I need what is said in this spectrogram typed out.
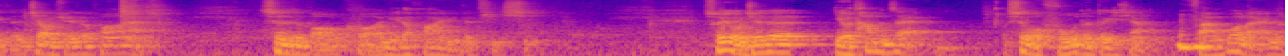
你的教学的方案，甚至包括你的话语的体系。所以我觉得有他们在，是我服务的对象，反过来呢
